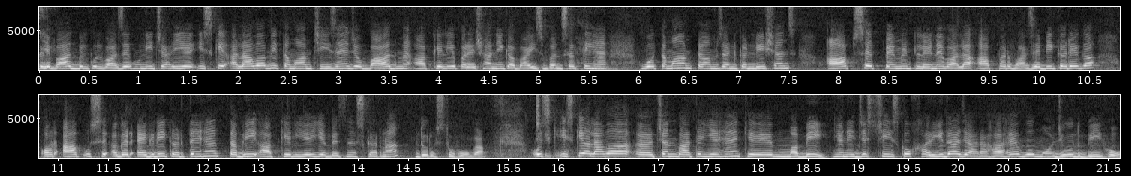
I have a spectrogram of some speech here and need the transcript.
یہ بات بالکل واضح ہونی چاہیے۔ اس کے علاوہ بھی تمام چیزیں جو بعد میں آپ کے لیے پریشانی کا باعث بن سکتی ہیں وہ تمام ٹرمز اینڈ کنڈیشنز آپ سے پیمنٹ لینے والا آپ پر واضح بھی کرے گا اور آپ اس سے اگر ایگری کرتے ہیں تبھی آپ کے لیے یہ بزنس کرنا درست ہوگا۔ اس اس کے علاوہ چند باتیں یہ ہیں کہ مبی یعنی جس چیز کو خریدا جا رہا ہے وہ موجود بھی ہو۔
